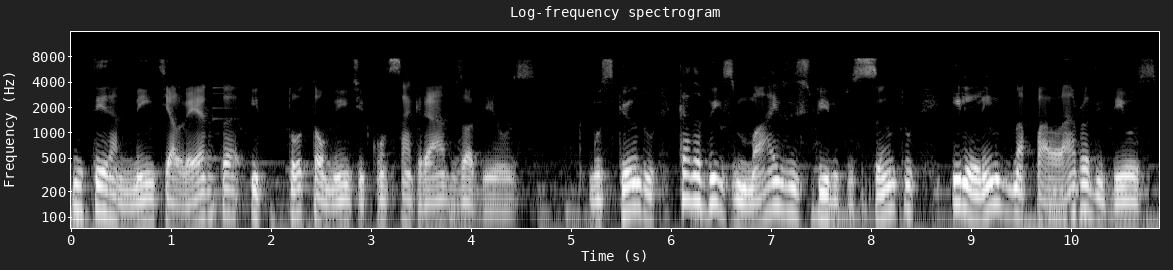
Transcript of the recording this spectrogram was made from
inteiramente alerta e totalmente consagrados a Deus, buscando cada vez mais o Espírito Santo e lendo na palavra de Deus,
